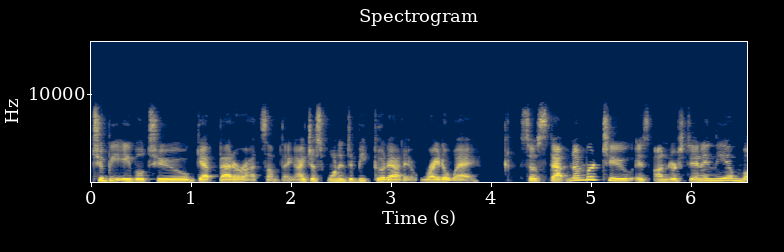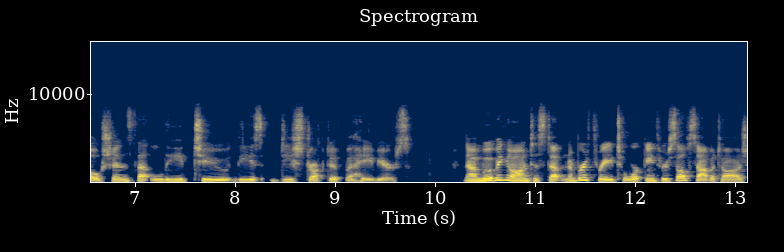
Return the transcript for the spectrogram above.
to be able to get better at something. I just wanted to be good at it right away. So, step number two is understanding the emotions that lead to these destructive behaviors. Now, moving on to step number three to working through self sabotage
